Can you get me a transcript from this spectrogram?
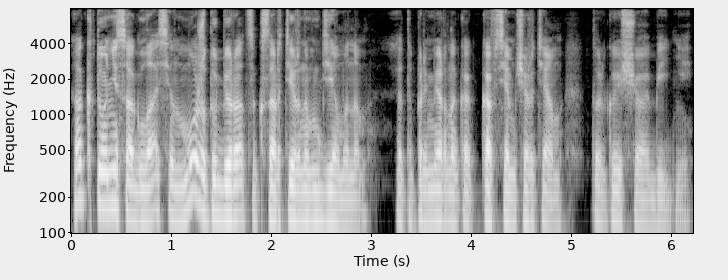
А кто не согласен, может убираться к сортирным демонам. Это примерно как ко всем чертям, только еще обидней.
